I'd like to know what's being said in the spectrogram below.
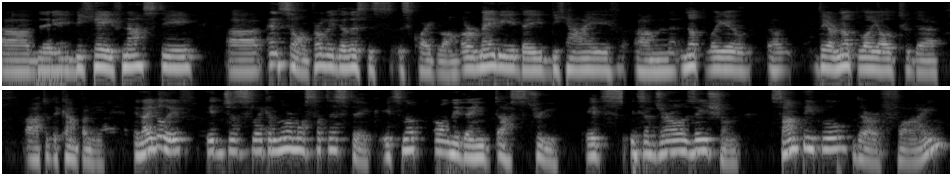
uh, they behave nasty uh, and so on. Probably the list is, is quite long. Or maybe they behave um, not loyal uh, they are not loyal to the uh, to the company. And i believe it's just like a normal statistic. It's not only the industry. It's it's a generalization. Some people they are fine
